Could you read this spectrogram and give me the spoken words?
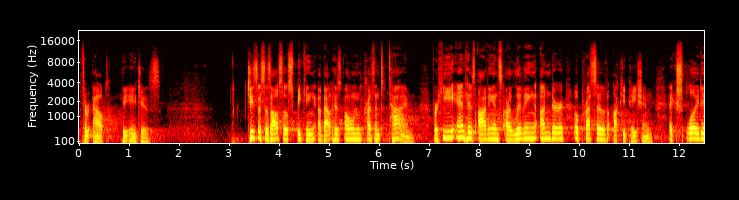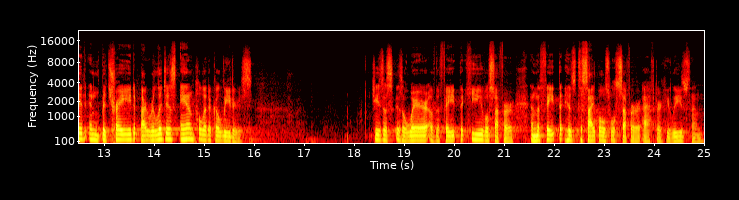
throughout the ages. Jesus is also speaking about his own present time for he and his audience are living under oppressive occupation, exploited and betrayed by religious and political leaders. Jesus is aware of the fate that he will suffer and the fate that his disciples will suffer after he leaves them.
